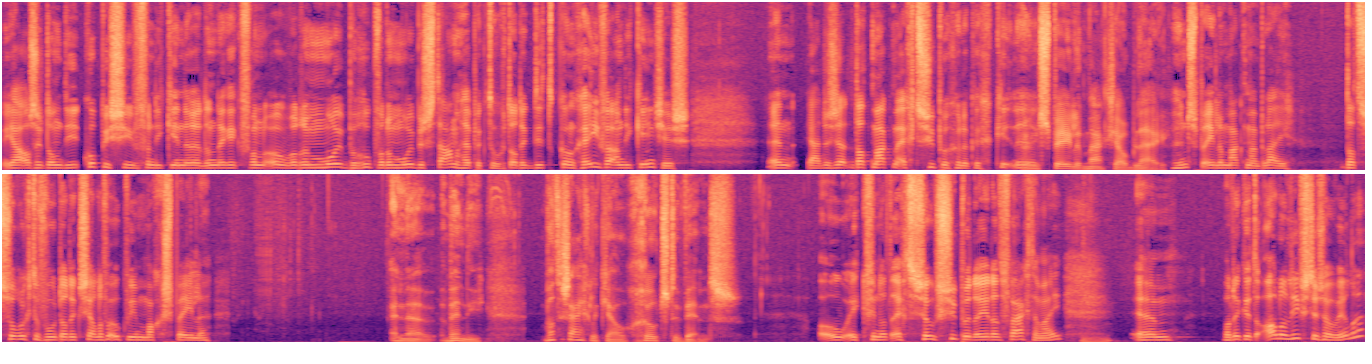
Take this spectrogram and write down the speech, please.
ja, als ik dan die kopjes zie van die kinderen. Dan denk ik van, oh, wat een mooi beroep. Wat een mooi bestaan heb ik toch. Dat ik dit kan geven aan die kindjes. En ja, dus dat, dat maakt me echt super gelukkig. Ki- eh, Hun spelen maakt jou blij. hun spelen maakt mij blij. Dat zorgt ervoor dat ik zelf ook weer mag spelen. En eh, Wendy, wat is eigenlijk jouw grootste wens? Oh, ik vind dat echt zo super dat je dat vraagt aan mij. Ehm, wat ik het allerliefste zou willen,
